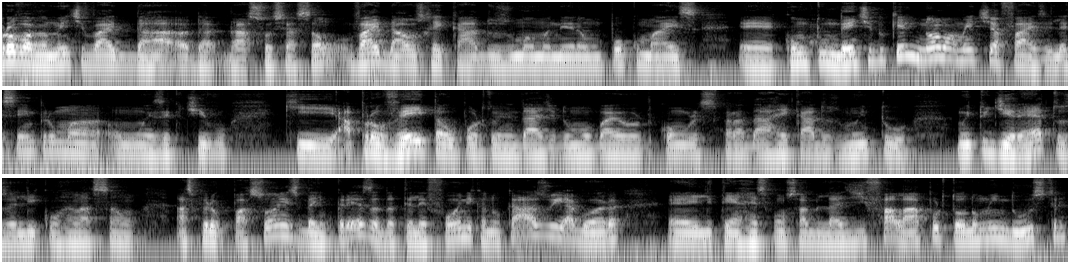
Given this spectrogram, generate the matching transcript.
provavelmente vai dar da, da, associação vai dar os recados de uma maneira um pouco mais é, contundente do que ele normalmente já faz. Ele é sempre uma, um executivo que aproveita a oportunidade do Mobile World Congress para dar recados muito, muito diretos ali com relação às preocupações da empresa, da telefônica no caso, e agora é, ele tem a responsabilidade de falar por toda uma indústria,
